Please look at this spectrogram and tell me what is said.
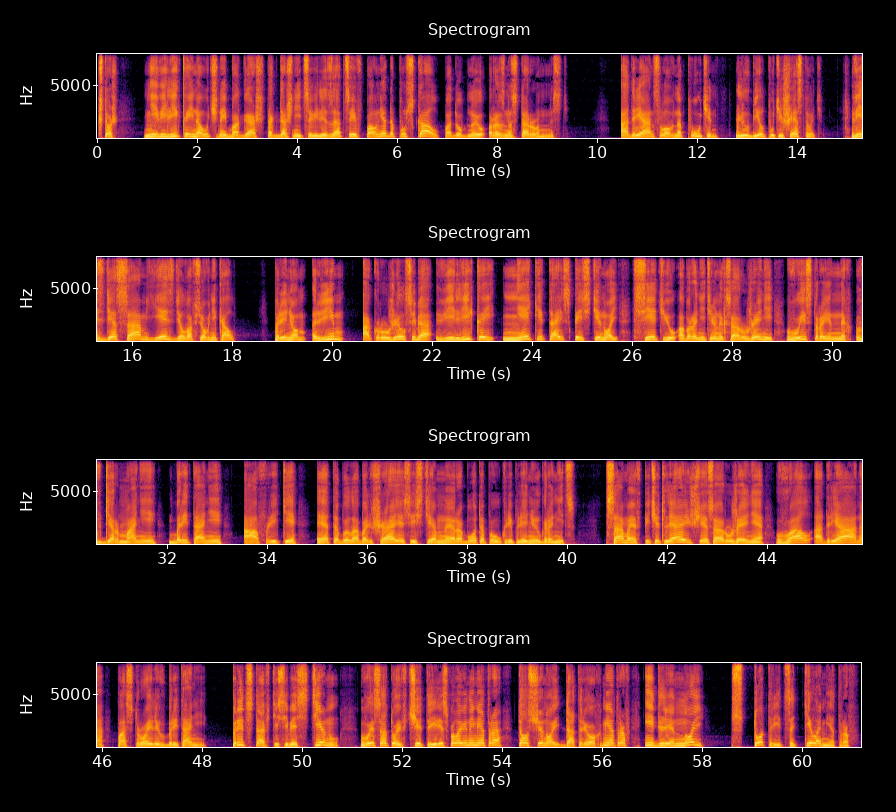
Что ж, невеликий научный багаж тогдашней цивилизации вполне допускал подобную разносторонность. Адриан, словно Путин, любил путешествовать, везде сам ездил, во все вникал. При нем Рим окружил себя великой некитайской стеной, сетью оборонительных сооружений, выстроенных в Германии, Британии, Африке, Это была большая системная работа по укреплению границ. Самое впечатляющее сооружение — вал Адриана построили в Британии. Представьте себе стену высотой в четыре с половиной метра, толщиной до трех метров и длиной 130 километров.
